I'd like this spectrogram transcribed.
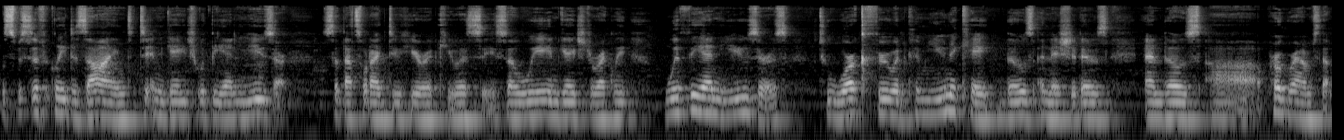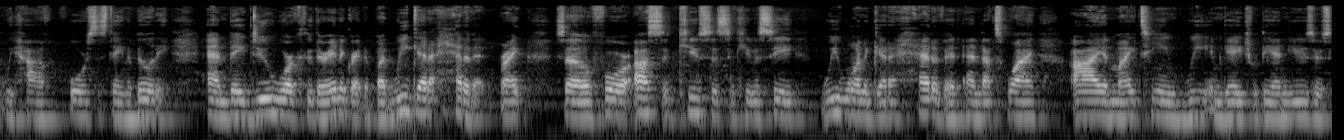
was specifically designed to engage with the end user. So that's what I do here at QSC. So we engage directly with the end users to work through and communicate those initiatives and those uh, programs that we have for sustainability. And they do work through their integrated, but we get ahead of it, right? So for us at Q-SYS and QSC, we want to get ahead of it. And that's why I and my team, we engage with the end users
